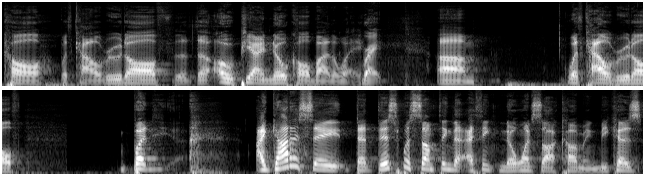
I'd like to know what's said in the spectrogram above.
call with Kyle Rudolph. The, the OPI no call, by the way. right. Um, with Kyle Rudolph. But I gotta say that this was something that I think no one saw coming because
